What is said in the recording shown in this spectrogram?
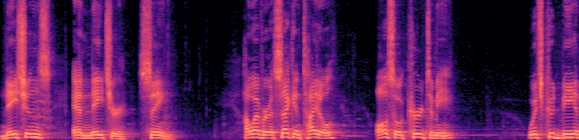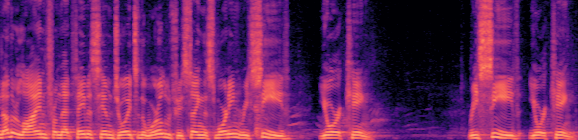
Nations and Nature Sing. However, a second title also occurred to me, which could be another line from that famous hymn, Joy to the World, which we sang this morning Receive your King. Receive your King.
